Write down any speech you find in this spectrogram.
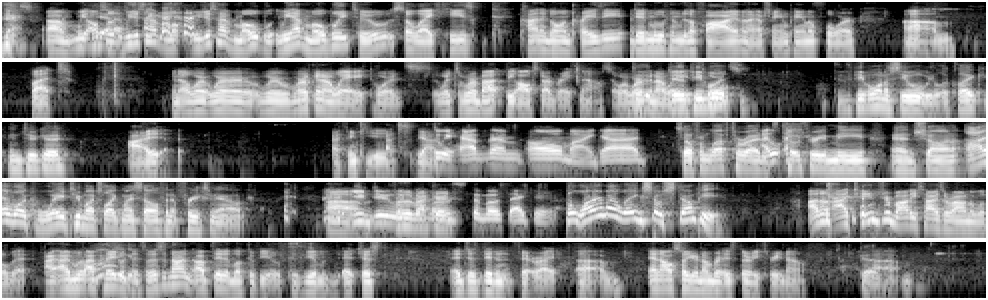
yes. Um, we also we just have Mo- we just have Mobley. We have Mobley too. So like he's kind of going crazy. I did move him to the five, and I have Shane paying the four. Um, but you know we're we're we're working our way towards. We're, we're about the All Star break now, so we're Do working the- our do way the people- towards. Do the people want to see what we look like in 2K? I I think yes, yeah. Do we have them? Oh my god. So from left to right, I it's l- Totri, me, and Sean. I look way too much like myself, and it freaks me out. you Um, do for the the, record. most, the most accurate. But why are my legs so stumpy? I don't. I changed your body size around a little bit. I I, I played with it, so this is not an updated look of you because you it just it just didn't fit right. Um, and also your number is thirty three now. Good. Um,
